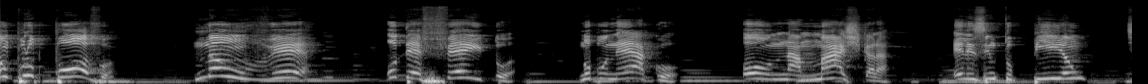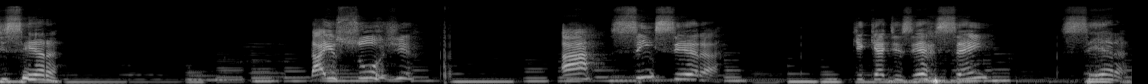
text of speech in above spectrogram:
Então, para o povo não ver o defeito no boneco ou na máscara, eles entupiam de cera. Daí surge a sincera, que quer dizer sem cera.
